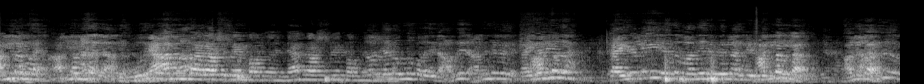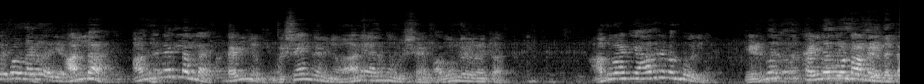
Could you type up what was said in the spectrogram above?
അല്ല ഞാനെന്താ രാഷ്ട്രീയം പറഞ്ഞത്? ഞാൻ രാഷ്ട്രീയം പറഞ്ഞു അല്ലല്ല. അല്ല. അല്ല. അങ്ങനെയല്ലല്ല കഴിഞ്ഞു. വിഷയം കഴിഞ്ഞു. ആനയായിരുന്നു വിഷയം. അതുകൊണ്ട് എഴുന്നേറ്റ. അതുമായിട്ട് യാതൊരു ബന്ധവുമില്ല. എഴുന്നേറ്റ് കഴിഞ്ഞത് കൊണ്ടാണ് എഴുന്നേറ്റ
